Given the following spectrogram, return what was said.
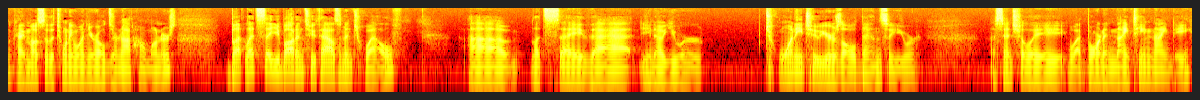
Okay, most of the 21 year olds are not homeowners, but let's say you bought in 2012. Uh, let's say that you know you were 22 years old then, so you were essentially what born in 1990,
